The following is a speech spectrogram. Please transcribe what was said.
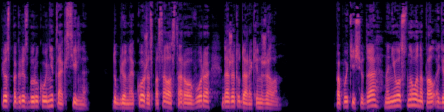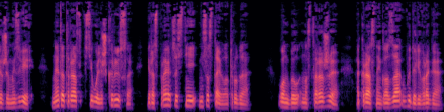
пес погрыз бы руку не так сильно. Дубленая кожа спасала старого вора даже от удара кинжалом. По пути сюда на него снова напал одержимый зверь. На этот раз всего лишь крыса, и расправиться с ней не составило труда. Он был на стороже, а красные глаза выдали врага.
